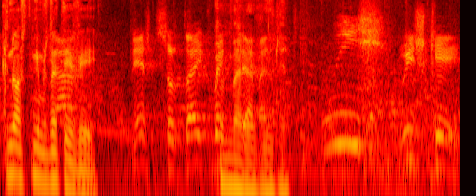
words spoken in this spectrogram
que nós tínhamos na TV. Neste sorteio, como Que é que chamas? maravilha. Luís, Luís quê?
